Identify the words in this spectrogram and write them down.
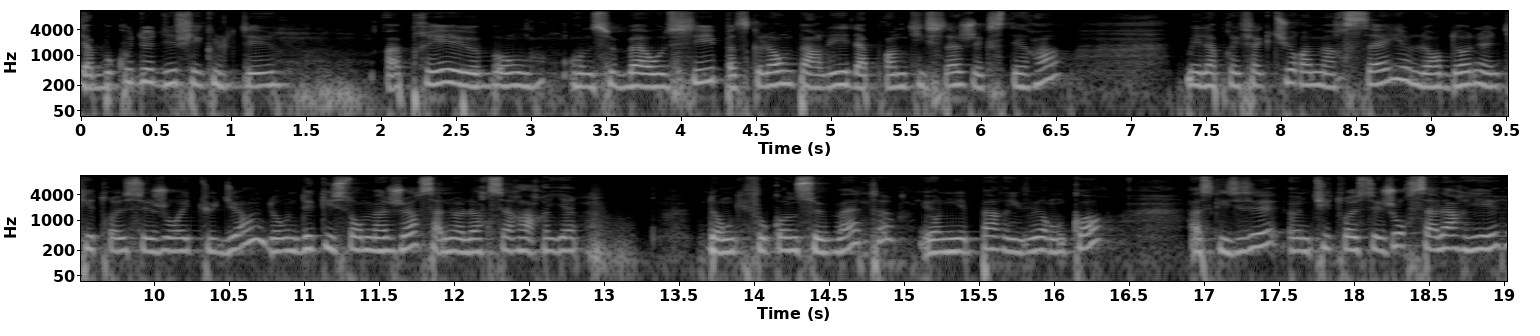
il y a beaucoup de difficultés. Après, euh, bon, on se bat aussi, parce que là, on parlait d'apprentissage, etc. Mais la préfecture à Marseille leur donne un titre de séjour étudiant, donc dès qu'ils sont majeurs, ça ne leur sert à rien. Donc il faut qu'on se batte, et on n'y est pas arrivé encore, à ce qu'ils aient un titre de séjour salarié,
